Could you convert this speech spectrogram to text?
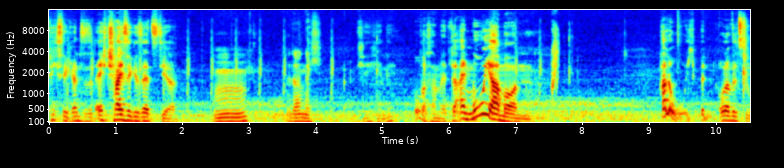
Pixelgrenzen sind echt scheiße gesetzt hier. Mhm. Wieder nicht. Okay, hier nicht. Oh, was haben wir da? Ein Mojamon. Hallo, ich bin... Oder willst du?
